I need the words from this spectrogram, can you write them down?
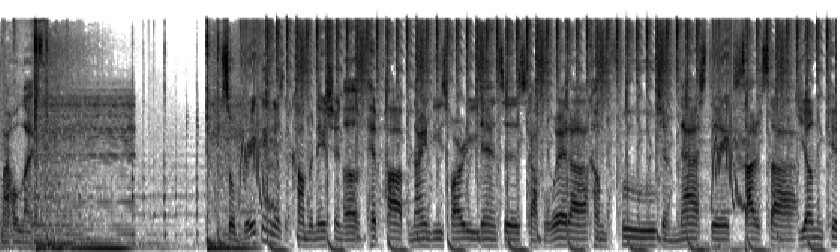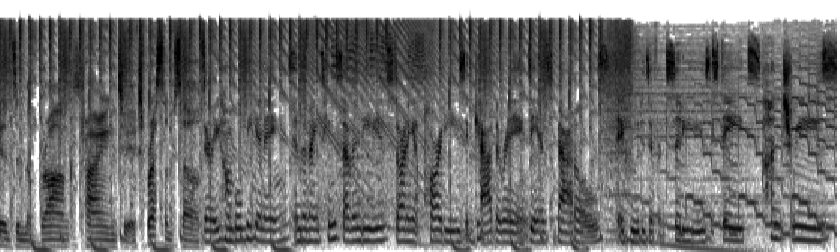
my whole life. So breaking is a combination of hip hop, 90s party dances, capoeira, kung fu, gymnastics, salsa, young kids in the Bronx trying to express themselves. Very humble beginnings in the 1970s, starting at parties, gathering, dance battles. It grew to different cities, states, countries.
